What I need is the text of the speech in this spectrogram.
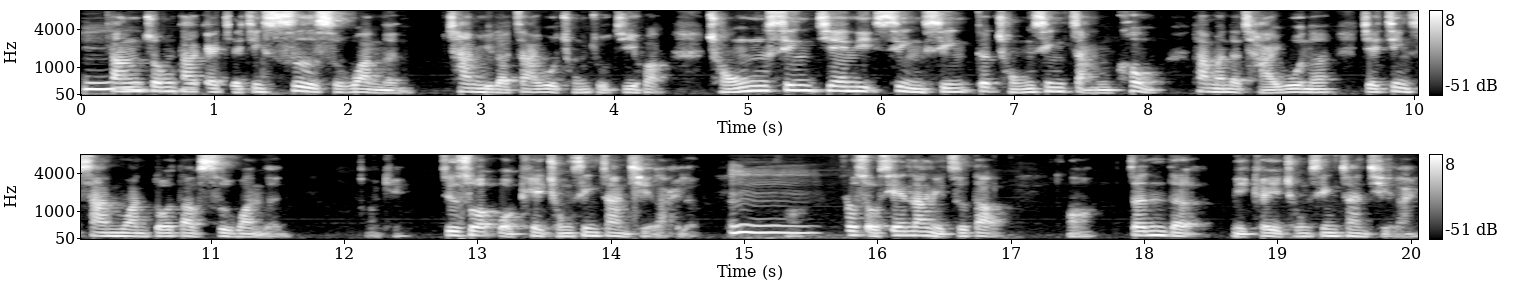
嗯，当中大概接近四十万人参与了债务重组计划，重新建立信心跟重新掌控他们的财务呢，接近三万多到四万人，OK，就是说我可以重新站起来了，嗯，就首先让你知道，哦，真的你可以重新站起来。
